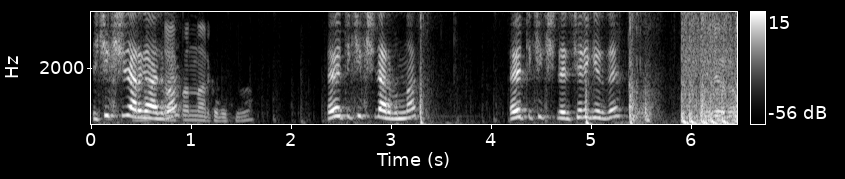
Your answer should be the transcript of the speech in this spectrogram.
İki kişiler galiba. Tayfanın arkadaşı mı? Evet iki kişiler bunlar. Evet iki kişiler içeri girdi. Geliyorum.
